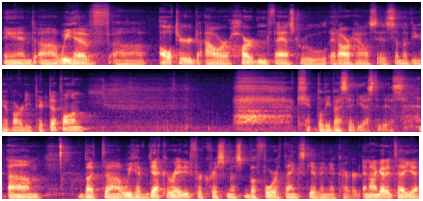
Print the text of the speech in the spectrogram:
and uh, we have uh, altered our hard and fast rule at our house, as some of you have already picked up on. I can't believe I said yes to this. Um, but uh, we have decorated for Christmas before Thanksgiving occurred. And I got to tell you,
